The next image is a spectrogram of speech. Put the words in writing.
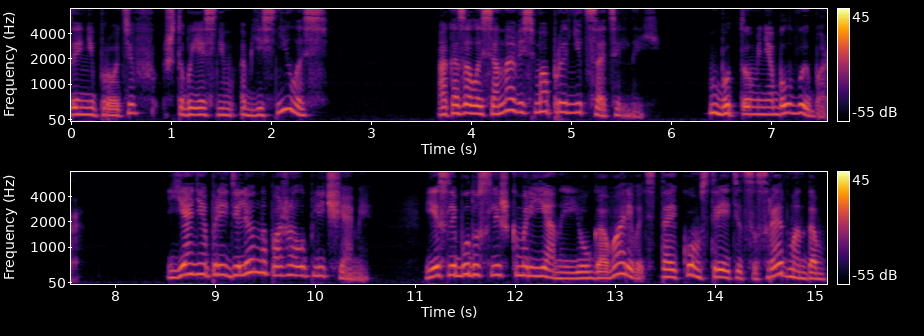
«Ты не против, чтобы я с ним объяснилась?» Оказалась она весьма проницательной, будто у меня был выбор. Я неопределенно пожала плечами. Если буду слишком рьяно ее уговаривать, тайком встретиться с Редмондом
